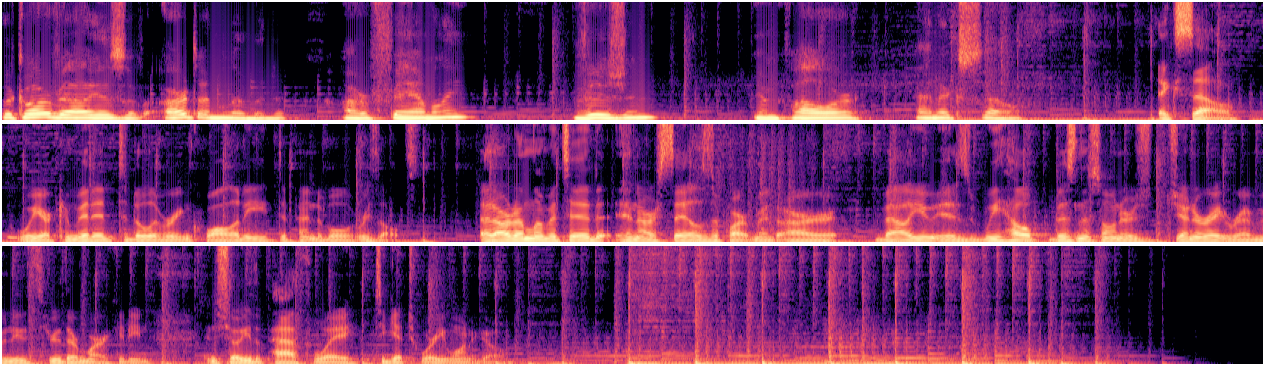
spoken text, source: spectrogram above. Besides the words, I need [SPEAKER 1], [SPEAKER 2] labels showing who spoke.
[SPEAKER 1] The core values of Art Unlimited are family, vision, empower, and excel.
[SPEAKER 2] Excel. We are committed to delivering quality, dependable results. At Art Unlimited, in our sales department, our value is we help business owners generate revenue through their marketing and show you the pathway to get to where you want to go.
